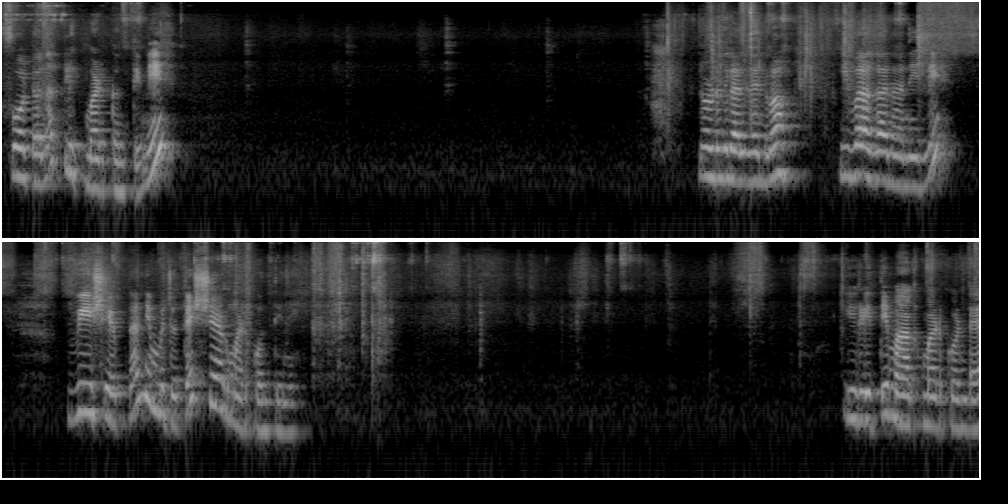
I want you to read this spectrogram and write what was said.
ಫೋಟೋನ ಕ್ಲಿಕ್ ಮಾಡ್ಕೊತೀನಿ. ನೋಡಿದ್ರಲ್ವೇನ್ವಾ ಇವಾಗ ನಾನಿಲ್ಲಿ ವಿ ಶೇಪ್ನ ನಿಮ್ಮ ಜೊತೆ ಶೇರ್ ಮಾಡ್ಕೊತೀನಿ. ಈ ರೀತಿ ಮಾರ್ಕ್ ಮಾಡಿಕೊಂಡೆ.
